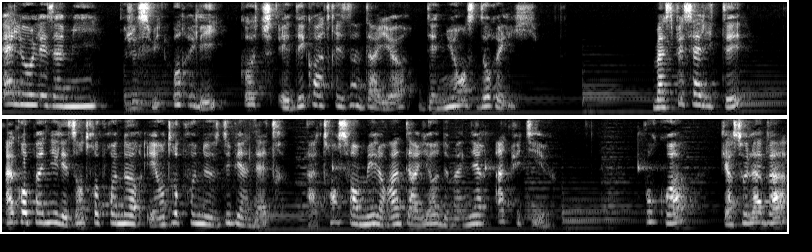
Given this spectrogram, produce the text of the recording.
Hello les amis, je suis Aurélie, coach et décoratrice d'intérieur des Nuances d'Aurélie. Ma spécialité, accompagner les entrepreneurs et entrepreneuses du bien-être à transformer leur intérieur de manière intuitive. Pourquoi? Car cela va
